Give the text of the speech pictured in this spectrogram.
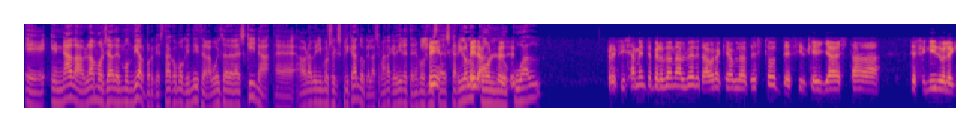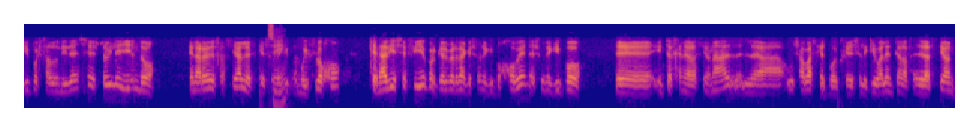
en nada hablamos ya del Mundial, porque está como quien dice a la vuelta de la esquina. ahora venimos explicando que la semana que viene tenemos lista de Escariolo, con lo cual. Precisamente, perdón, Albert, ahora que hablas de esto, decir que ya está definido el equipo estadounidense. Estoy leyendo en las redes sociales que es un equipo muy flojo, que nadie se fíe porque es verdad que es un equipo joven, es un equipo eh, intergeneracional. La USA Basketball, que es el equivalente a la federación,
